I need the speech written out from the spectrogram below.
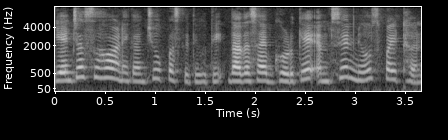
यांच्यासह अनेकांची उपस्थिती होती. Dadasaheb Ghodke MCN news Paithan.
